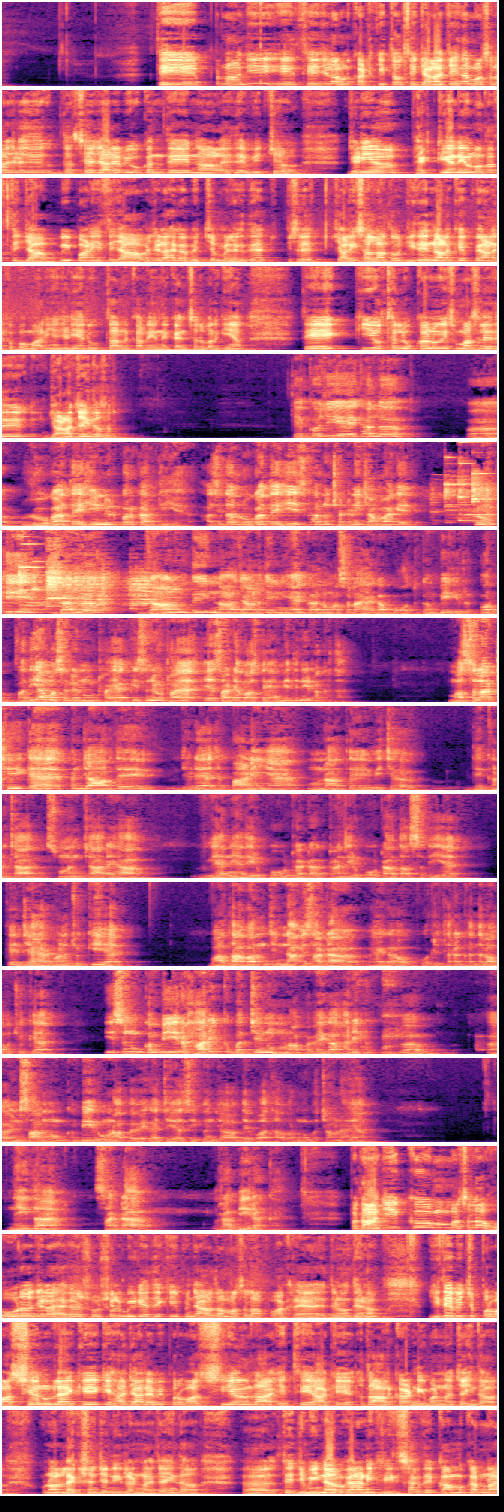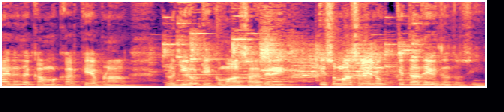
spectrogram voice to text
ਤੇ ਪ੍ਰਧਾਨ ਜੀ, ਇੱਥੇ ਜਿਹੜਾ ਹੁਣ ਇਕੱਠ ਕੀਤਾ, ਉੱਥੇ ਜਾਣਾ ਚਾਹੀਦਾ? ਮਸਲਾ ਜਿਹੜੇ ਦੱਸਿਆ ਜਾ ਰਿਹਾ ਵੀ ਉਹ ਗੰਦੇ ਨਾਲੇ ਦੇ ਵਿੱਚ ਜਿਹੜੀਆਂ ਫੈਕਟਰੀਆਂ ਨੇ, ਉਹਨਾਂ ਦਾ ਤੇਜ਼ਾਬੀ ਪਾਣੀ, ਤੇਜ਼ਾਬ ਜਿਹੜਾ ਹੈਗਾ ਵਿੱਚ ਮਿਲਦੇ ਆ ਪਿਛਲੇ 40 ਸਾਲਾਂ ਤੋਂ, ਜਿਹਦੇ ਨਾਲ ਕਿ ਭਿਆਨਕ ਬਿਮਾਰੀਆਂ ਜਿਹੜੀਆਂ ਰੂਪ ਧਾਰਨ ਕਰ ਰਹੀਆਂ ਨੇ ਕੈਂਸਰ ਵਰਗੀਆਂ। ਤੇ ਕੀ ਉੱਥੇ ਲੋਕਾਂ ਨੂੰ ਇਸ ਮਸਲੇ ਦੇ ਜਾਣਾ ਚਾਹੀਦਾ, ਸਰ? ਦੇਖੋ ਜੀ, ਇਹ ਗੱਲ ਲੋਕਾਂ ਤੇ ਹੀ ਨਿਰਭਰ ਕਰਦੀ ਹੈ। ਅਸੀਂ ਤਾਂ ਲੋਕਾਂ ਤੇ ਹੀ ਇਸ ਗੱਲ ਨੂੰ ਛੱਡਣੀ ਚਾਹਾਂਗੇ, ਕਿਉਂਕਿ ਗੱਲ ਜਾਣ ਦੀ, ਨਾ ਜਾਣ ਦੀ ਨਹੀਂ ਹੈ। ਗੱਲ ਮਸਲਾ ਹੈਗਾ ਬਹੁਤ ਗੰਭੀਰ ਔਰ ਵਧੀਆ ਮਸਲੇ ਨੂੰ ਉਠਾਇਆ। ਕਿਸ ਨੇ ਉਠਾਇਆ? ਇਹ ਸਾਡੇ ਵਾਸਤੇ ਅਹਿਮੀਅਤ ਨਹੀਂ ਰੱਖਦਾ। ਮਸਲਾ ਠੀਕ ਹੈ, ਪੰਜਾਬ ਦੇ ਜਿਹੜੇ ਅੱਜ ਪਾਣੀ ਹੈ, ਉਹਨਾਂ ਦੇ ਵਿੱਚ ਦੇਖਣ ਚਾ ਸੁਣਨ ਚ ਰਿਹਾ। ਵਿਗਿਆਨੀਆਂ ਦੀ ਰਿਪੋਰਟ ਹੈ, ਡਾਕਟਰਾਂ ਦੀ ਰਿਪੋਰਟ ਹੈ, ਉਹ ਦੱਸਦੀ ਹੈ ਕਿ ਜ਼ਹਿਰ ਬਣ ਚੁੱਕੀ ਹੈ। ਵਾਤਾਵਰਨ ਜਿੰਨਾ ਵੀ ਸਾਡਾ ਹੈਗਾ, ਉਹ ਪੂਰੀ ਤਰ੍ਹਾਂ ਗੰਦਲਾ ਹੋ ਚੁੱਕਿਆ। ਇਸ ਨੂੰ ਗੰਭੀਰ ਹਰ ਇੱਕ ਬੱਚੇ ਨੂੰ ਹੋਣਾ ਪਵੇਗਾ, ਹਰ ਇੱਕ ਇਨਸਾਨ ਨੂੰ ਗੰਭੀਰ ਹੋਣਾ ਪਵੇਗਾ ਜੇ ਅਸੀਂ ਪੰਜਾਬ ਦੇ ਵਾਤਾਵਰਨ ਨੂੰ ਬਚਾਉਣਾ ਆ। ਨਹੀਂ ਤਾਂ ਸਾਡਾ ਰੱਬ ਹੀ ਰੱਖਾ ਹੈ। ਪ੍ਰਧਾਨ ਜੀ ਇੱਕ ਮਸਲਾ ਹੋਰ ਜਿਹੜਾ ਹੈਗਾ ਸੋਸ਼ਲ ਮੀਡੀਆ ਤੇ ਕੀ ਪੰਜਾਬ ਦਾ ਮਸਲਾ ਭਖ ਰਿਹਾ ਹੈ ਦਿਨੋਂ ਦਿਨ ਜਿਹਦੇ ਵਿੱਚ ਪ੍ਰਵਾਸੀਆਂ ਨੂੰ ਲੈ ਕੇ ਕਿਹਾ ਜਾ ਰਿਹਾ ਵੀ ਪ੍ਰਵਾਸੀਆਂ ਦਾ ਇੱਥੇ ਆ ਕੇ ਆਧਾਰ ਕਾਰਡ ਨਹੀਂ ਬਣਨਾ ਚਾਹੀਦਾ ਉਹਨਾਂ ਨੂੰ ਇਲੈਕਸ਼ਨ 'ਚ ਨਹੀਂ ਲੜਨਾ ਚਾਹੀਦਾ ਅ, ਤੇ ਜ਼ਮੀਨਾਂ ਵਗੈਰਾ ਨਹੀਂ ਖਰੀਦ ਸਕਦੇ ਕੰਮ ਕਰਨ ਆਏ ਨੇ ਤਾਂ ਕੰਮ ਕਰਕੇ ਆਪਣਾ ਰੋਜੀ ਰੋਟੀ ਕਮਾ ਸਕਦੇ ਨੇ। ਇਸ ਮਸਲੇ ਨੂੰ ਕਿੱਦਾਂ ਦੇਖਦੇ ਹੋ ਤੁਸੀਂ?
